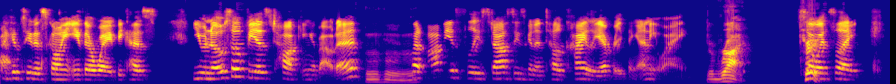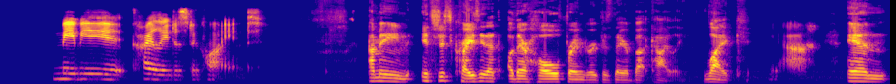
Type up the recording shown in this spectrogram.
I can see this going either way because you know Sofia's talking about it, Mm-hmm. but obviously Stassi's going to tell Kylie everything anyway. Right. True. So it's like maybe Kylie just declined. I mean, it's just crazy that their whole friend group is there but Kylie. Like, Yeah. and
